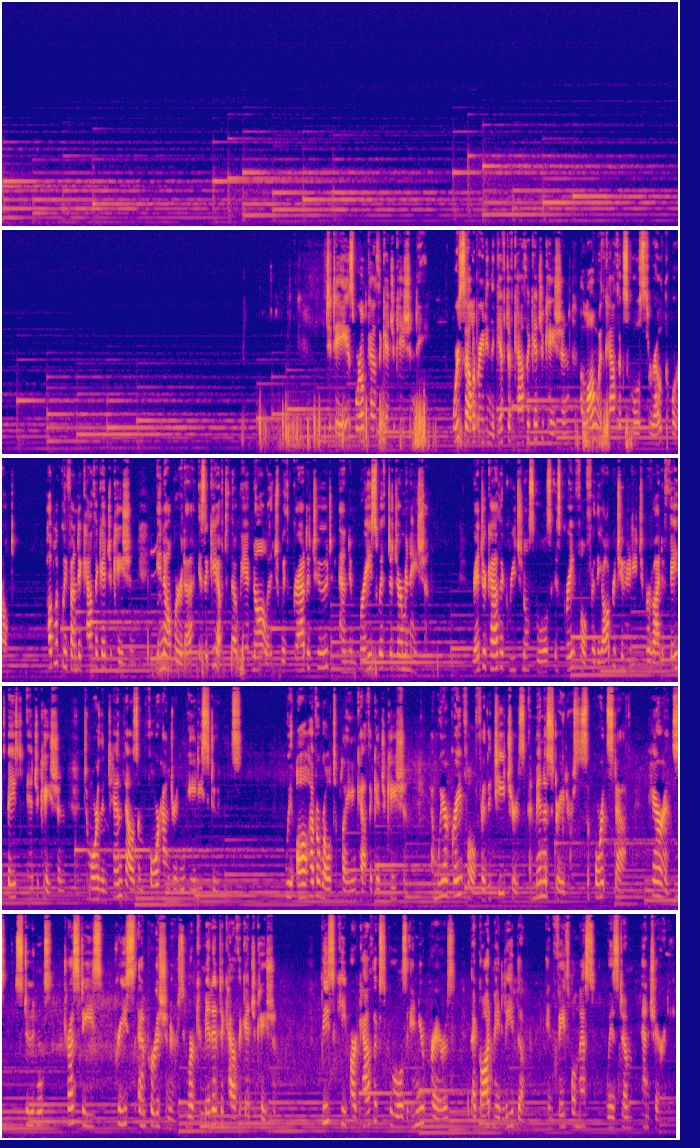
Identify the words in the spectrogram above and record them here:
Today is World Catholic Education Day. We're celebrating the gift of Catholic education along with Catholic schools throughout the world. Publicly funded Catholic education in Alberta is a gift that we acknowledge with gratitude and embrace with determination. Red Catholic Regional Schools is grateful for the opportunity to provide a faith based education to more than 10,480 students. We all have a role to play in Catholic education, and we are grateful for the teachers, administrators, support staff, parents, students, trustees, priests, and parishioners who are committed to Catholic education. Please keep our Catholic schools in your prayers that God may lead them in faithfulness, wisdom, and charity.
